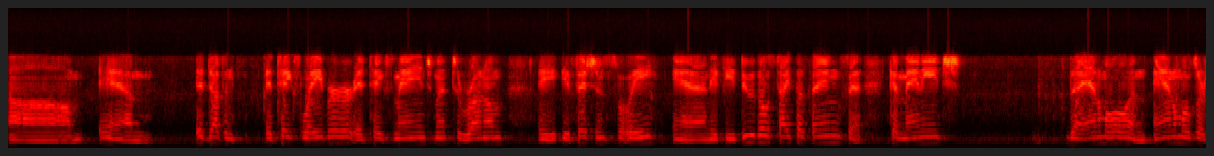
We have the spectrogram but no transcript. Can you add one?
um, and it doesn't. It takes labor, it takes management to run them efficiently, and if you do those type of things and can manage the animal and animals are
